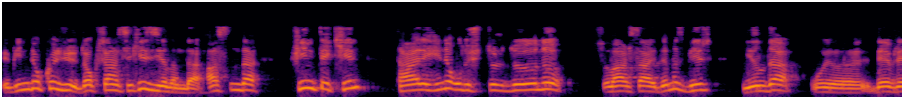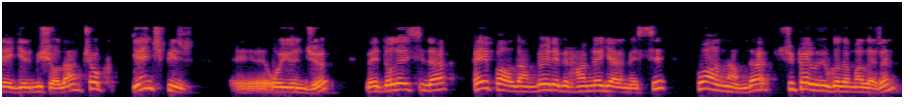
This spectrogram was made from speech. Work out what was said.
1998 yılında aslında fintech'in tarihini oluşturduğunu varsaydığımız bir yılda e, devreye girmiş olan çok genç bir e, oyuncu ve dolayısıyla PayPal'dan böyle bir hamle gelmesi bu anlamda süper uygulamaların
